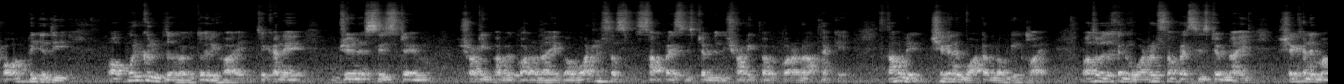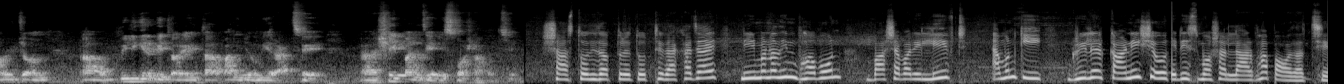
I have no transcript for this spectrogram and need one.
শহরটি যদি অপরিকল্পিতভাবে তৈরি হয়, যেখানে ড্রেনেজ সিস্টেম সঠিকভাবে করা নাই বা ওয়াটার সাপ্লাই সিস্টেম যদি সঠিকভাবে করা না থাকে তাহলে সেখানে ওয়াটার লগিং হয়। অথবা যেখানে ওয়াটার সাপ্লাই সিস্টেম নাই সেখানে মানুষজন বিল্ডিংয়ের ভিতরে তারা পানি জমিয়ে রাখছে আহ, সেই পানিতে এডিস মশা হচ্ছে। স্বাস্থ্য অধিদপ্তরের তথ্যে দেখা যায় নির্মাণাধীন ভবন বাসাবাড়ির লিফট এমনকি গ্রিলের কার্নিশেও এডিস মশার লার্ভা পাওয়া যাচ্ছে।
